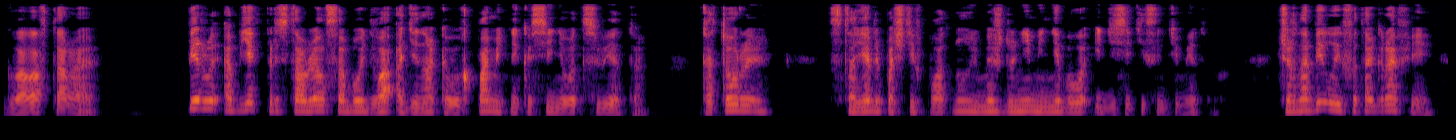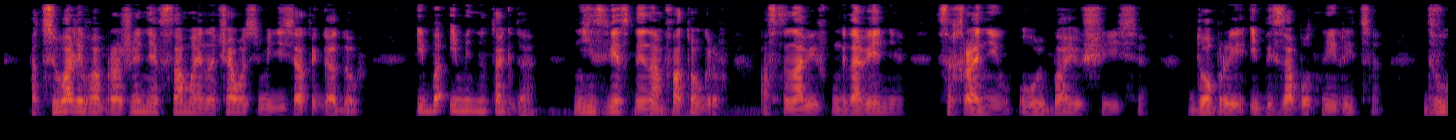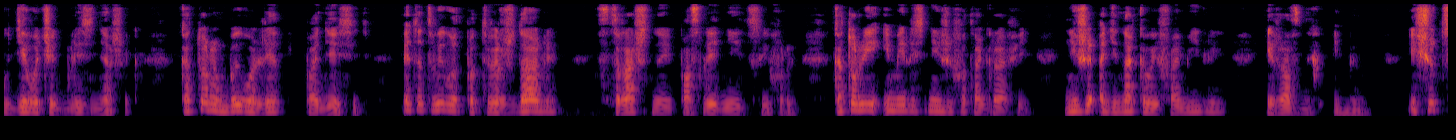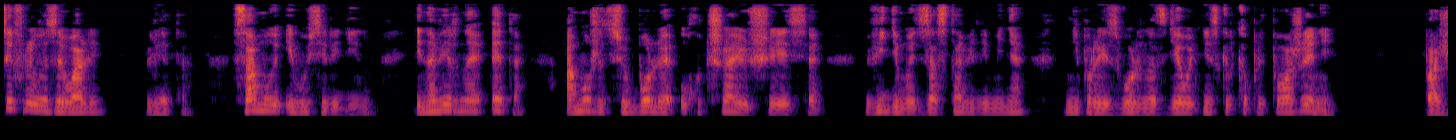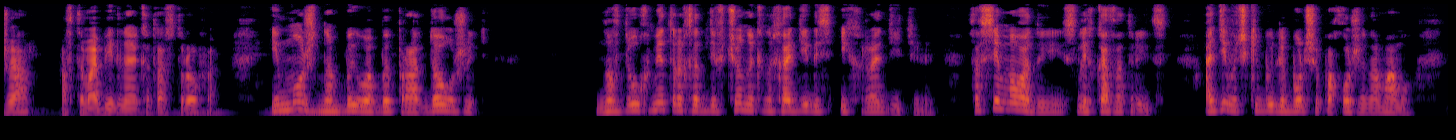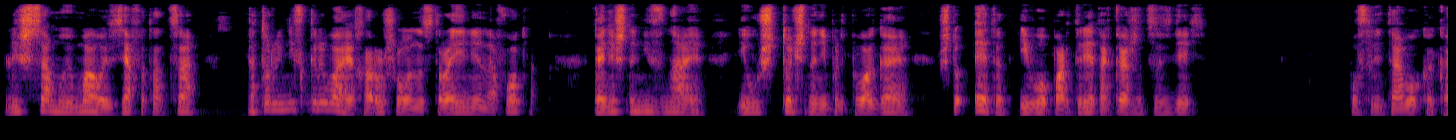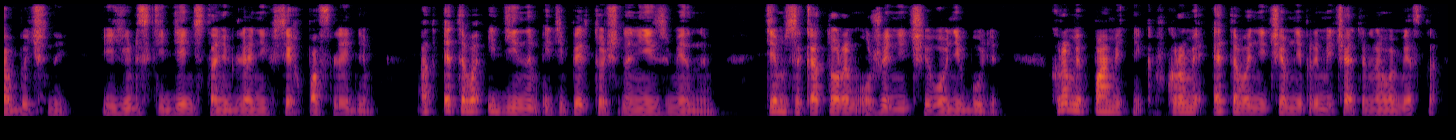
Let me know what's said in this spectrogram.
Глава вторая. Первый объект представлял собой два одинаковых памятника синего цвета, которые стояли почти вплотную, между ними не было и десяти сантиметров. Черно-белые фотографии отсылали воображение в самое начало 70-х годов, ибо именно тогда неизвестный нам фотограф, остановив мгновение, сохранил улыбающиеся, добрые и беззаботные лица двух девочек-близняшек, которым было лет по десять. Этот вывод подтверждали страшные последние цифры, которые имелись ниже фотографий, ниже одинаковой фамилии и разных имен. Еще цифры вызывали лето, самую его середину. И, наверное, это, а может все более ухудшающаяся видимость заставили меня непроизвольно сделать несколько предположений. Пожар, автомобильная катастрофа. И можно было бы продолжить, но в двух метрах от девчонок находились их родители. Совсем молодые, слегка за тридцать. А девочки были больше похожи на маму, лишь самую малость взяв от отца, который, не скрывая хорошего настроения на фото, конечно, не зная и уж точно не предполагая, что этот его портрет окажется здесь. После того, как обычный июльский день станет для них всех последним, от этого единым и теперь точно неизменным, тем, за которым уже ничего не будет. Кроме памятников, кроме этого ничем не примечательного места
